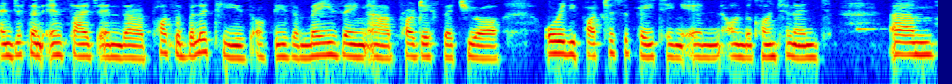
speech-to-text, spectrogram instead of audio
and just an insight in the possibilities of these amazing uh, projects that you are already participating in on the continent. Um,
